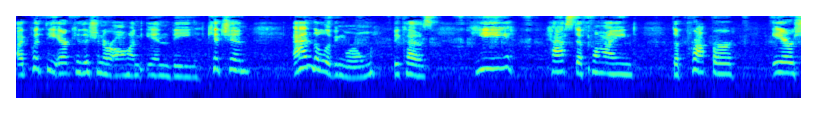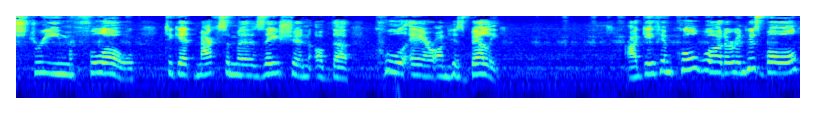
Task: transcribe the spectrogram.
I put the air conditioner on in the kitchen and the living room because he has to find the proper airstream flow to get maximization of the cool air on his belly. I gave him cool water in his bowl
